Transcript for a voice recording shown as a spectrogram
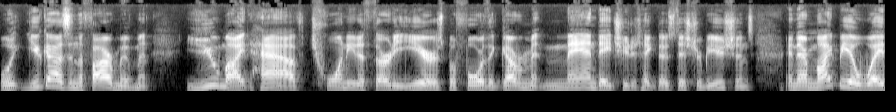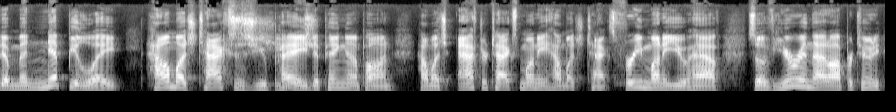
Well, you guys in the fire movement, you might have 20 to 30 years before the government mandates you to take those distributions. And there might be a way to manipulate how much taxes you pay depending upon how much after tax money, how much tax free money you have. So if you're in that opportunity,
